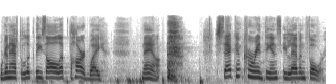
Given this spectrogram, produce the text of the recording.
We're going to have to look these all up the hard way now. 2 Corinthians 11 4.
